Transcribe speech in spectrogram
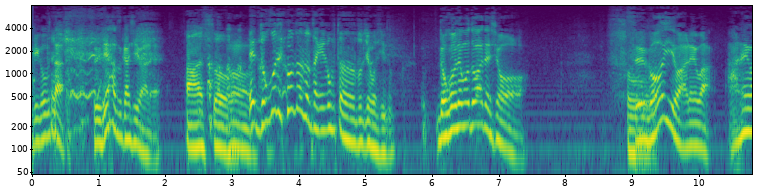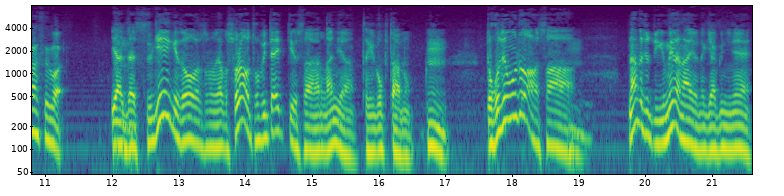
タケコプター、すげえ恥ずかしいわ、あれ。ああ、そう。うんえ、どこでもドアとタケコプターだとどっちが欲しいの？どこでもドアでしょう。すい。ごいよ、あれは。あれはすごい。いや、じゃあすげえけど、その、やっぱ空を飛びたいっていうさ、なんかあんじゃん、タケコプターの。うん。どこでもドアはさ、うんなんかちょっと夢がないよね、逆にね。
